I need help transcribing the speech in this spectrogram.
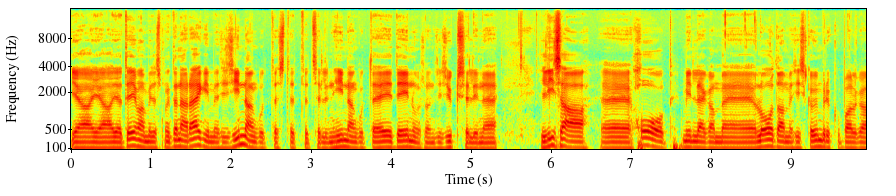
ja, ja, ja teema, millest me täna räägime siis hinnangutest, et, et selline hinnangute e-teenus on siis üks selline lisahoob eh,, millega me loodame siis ka ümbrikupalga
